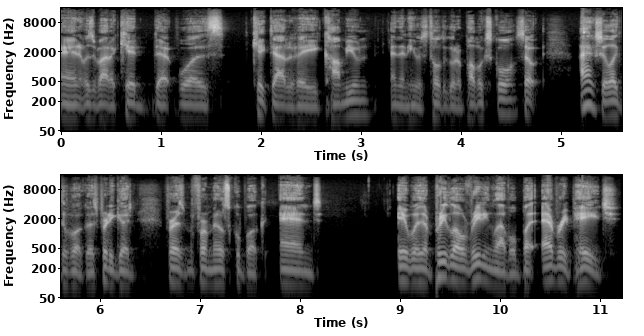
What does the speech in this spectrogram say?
and it was about a kid that was kicked out of a commune and then he was told to go to public school. So I actually liked the book. It was pretty good for his, for a middle school book. And it was a pretty low reading level, but every page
